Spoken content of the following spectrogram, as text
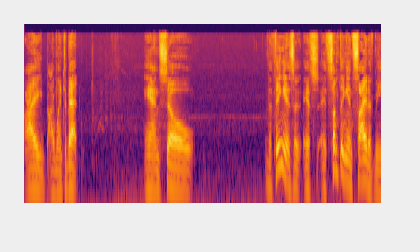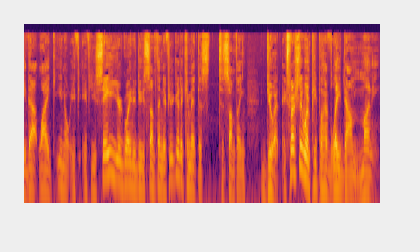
I I went to bed and so the thing is uh, it's it's something inside of me that like you know if, if you say you're going to do something if you're going to commit to, to something do it especially when people have laid down money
